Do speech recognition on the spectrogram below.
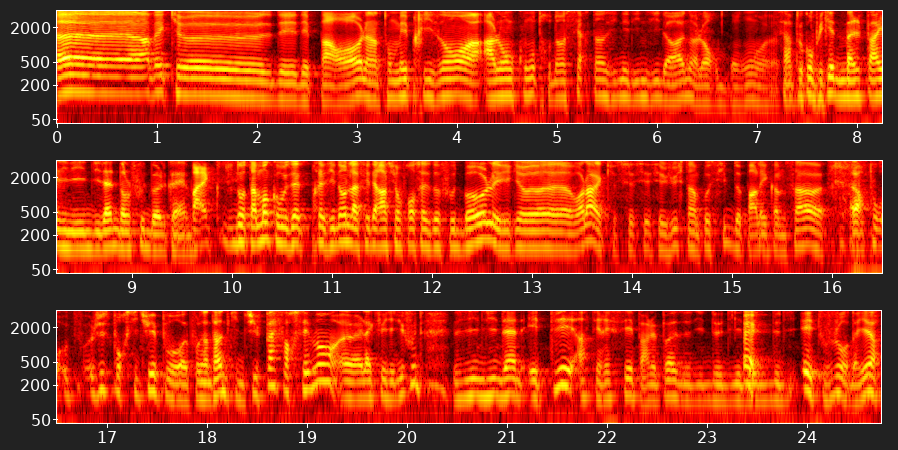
Euh, avec euh, des, des paroles, un ton méprisant à, à l'encontre d'un certain Zinedine Zidane. Alors bon, euh, C'est un peu compliqué de mal parler d'Indy Zidane dans le football quand même. bah, notamment quand vous êtes président de la Fédération française de football et que voilà que c'est- juste impossible de parler comme ça. Alors pour, juste pour situer pour, pour les internautes qui ne suivent pas forcément l'actualité du foot, Zinedine Zidane était intéressé par le poste de, de, de, Eh. de Di- et toujours d'ailleurs,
